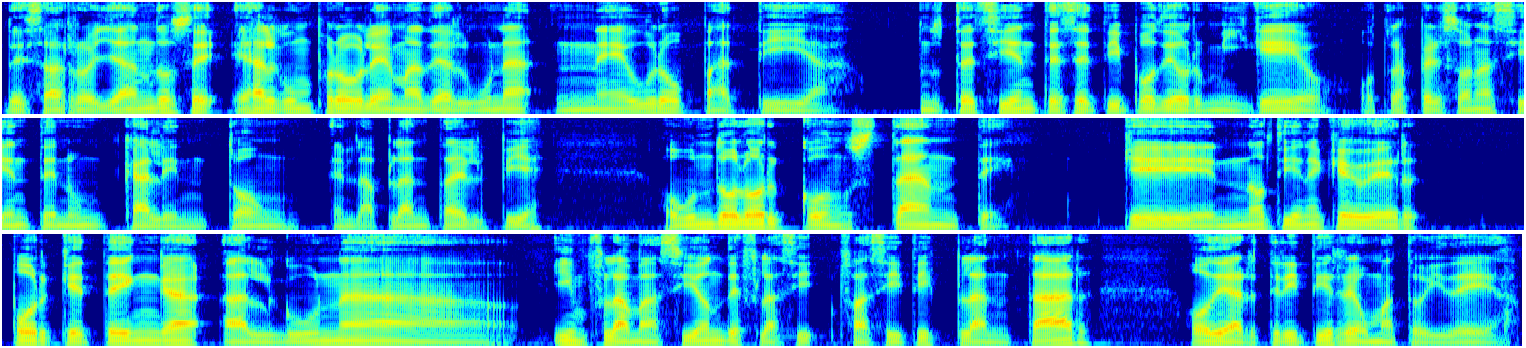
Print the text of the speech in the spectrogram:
desarrollándose es algún problema de alguna neuropatía. Usted siente ese tipo de hormigueo, otras personas sienten un calentón en la planta del pie o un dolor constante que no tiene que ver porque tenga alguna inflamación de fascitis plantar o de artritis reumatoidea.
